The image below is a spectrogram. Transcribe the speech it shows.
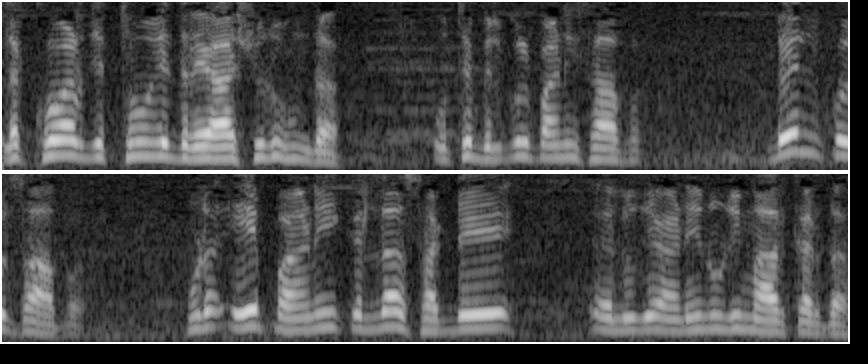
ਲੱਖੋਵਾਲ ਜਿੱਥੋਂ ਇਹ ਦਰਿਆ ਸ਼ੁਰੂ ਹੁੰਦਾ ਉੱਥੇ ਬਿਲਕੁਲ ਪਾਣੀ ਸਾਫ਼ ਬਿਲਕੁਲ ਸਾਫ਼ ਹੁਣ ਇਹ ਪਾਣੀ ਇਕੱਲਾ ਸਾਡੇ ਲੁਧਿਆਣੇ ਨੂੰ ਨਹੀਂ ਮਾਰ ਕਰਦਾ।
